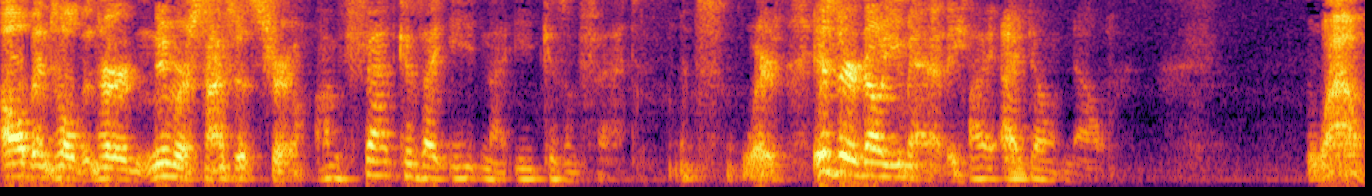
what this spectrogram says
all been told and heard numerous times. So it's true. I'm fat because I eat, and I eat because I'm fat. It's weird. Is there no humanity? I I don't know. Wow.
